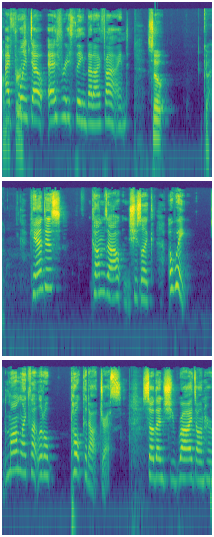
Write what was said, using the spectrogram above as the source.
on the I point out everything that I find. So, go ahead. Candace comes out and she's like, "Oh wait, the mom likes that little polka dot dress." So then she rides on her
